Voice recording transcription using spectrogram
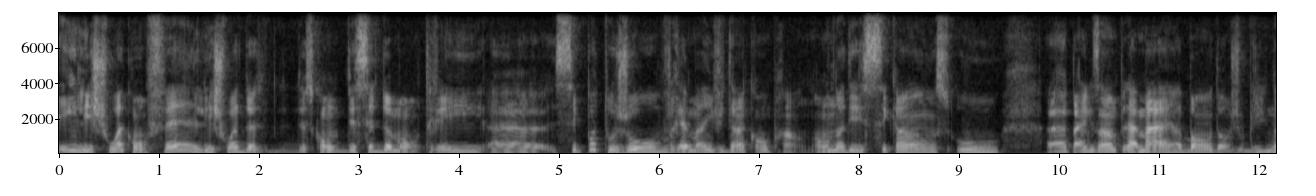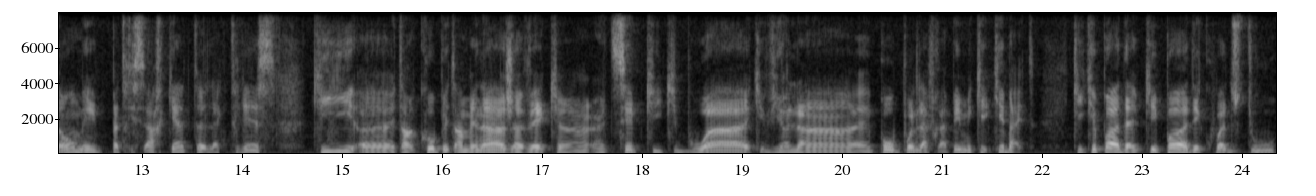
Et les choix qu'on fait, les choix de, ce qu'on décide de montrer, euh, c'est pas toujours vraiment évident à comprendre. On a des séquences où, euh, par exemple, la mère, bon, dont j'oublie le nom, mais Patricia Arquette, l'actrice, qui euh, est en couple, est en ménage avec un, type qui, boit, qui est violent, pas au point de la frapper, mais qui, qui est bête qui n'est pas, pas adéquat du tout,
